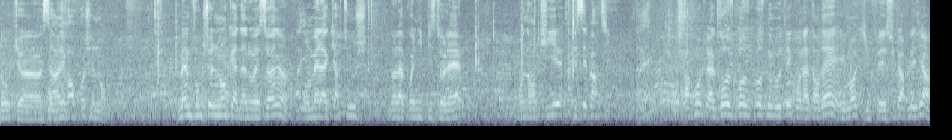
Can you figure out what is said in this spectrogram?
Donc euh, ça arrivera prochainement. Même fonctionnement qu'un Dan Wesson, on met la cartouche dans la poignée pistolet, on enquille et c'est parti. Par contre la grosse grosse grosse nouveauté qu'on attendait et moi qui me fait super plaisir,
